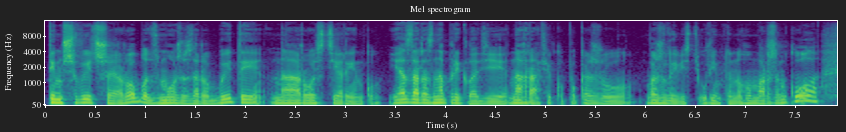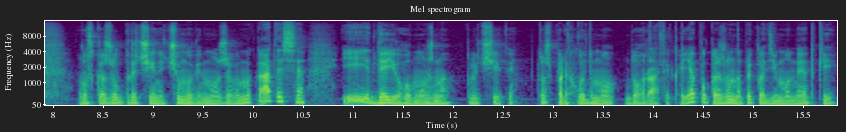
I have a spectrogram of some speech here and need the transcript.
тим швидше робот зможе заробити на рості ринку. Я зараз на прикладі на графіку покажу важливість увімкненого margin call, розкажу причини, чому він може вимикатися і де його можна включити. Тож переходимо до графіка. Я покажу на прикладі монетки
